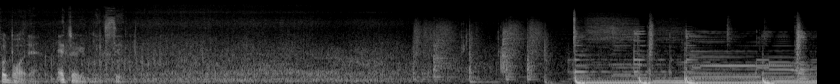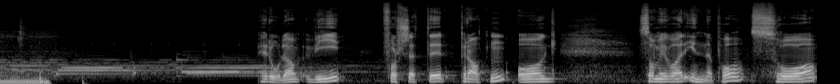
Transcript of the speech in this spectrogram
for bare et øyeblikk siden. Per Olav, vi fortsetter praten. Og som vi var inne på, så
